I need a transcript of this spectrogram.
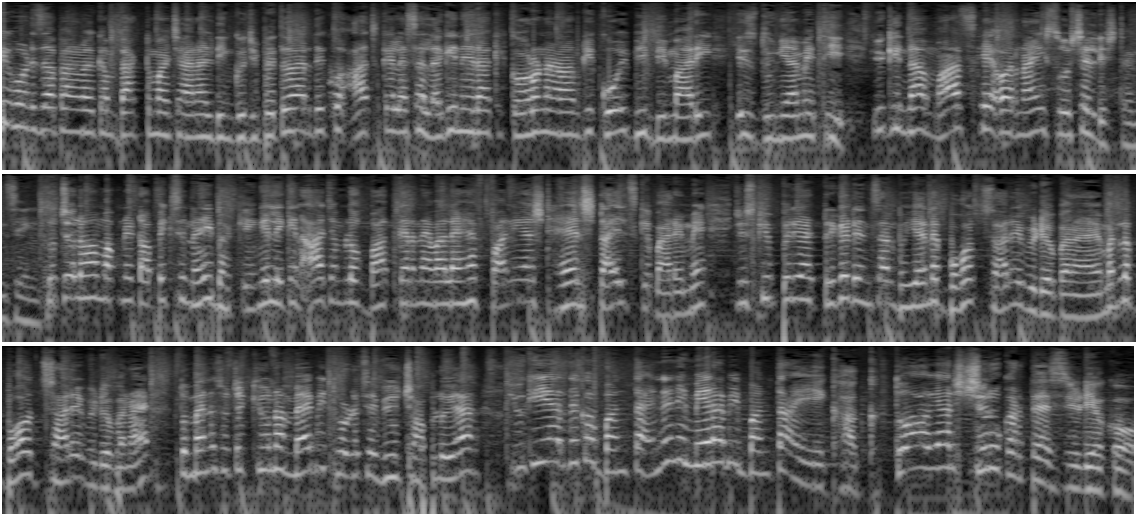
Welcome back to my channel Dinku ji पे तो यार देखो, आजकल ऐसा लग ही नहीं रहा कि कोरोना नाम की कोई भी बीमारी इस दुनिया में थी, क्योंकि ना मास्क है और ना ही सोशल डिस्टेंसिंग तो चलो, हम अपने टॉपिक से नहीं भटकेंगे, लेकिन आज हम लोग बात करने वाले हैं फनीस्ट हेयर स्टाइल्स के बारे में, जिसके ऊपर यार ट्रिगर्ड इंसान भैया ने बहुत सारे वीडियो बनाए मतलब बहुत सारे वीडियो बनाए तो मैंने सोचा, क्यों ना मैं भी थोड़े से व्यू छाप लू यार, क्योंकि यार देखो, बनता है नहीं नहीं, मेरा भी बनता है एक हक। तो आओ यार, शुरू करते हैं इस वीडियो को।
